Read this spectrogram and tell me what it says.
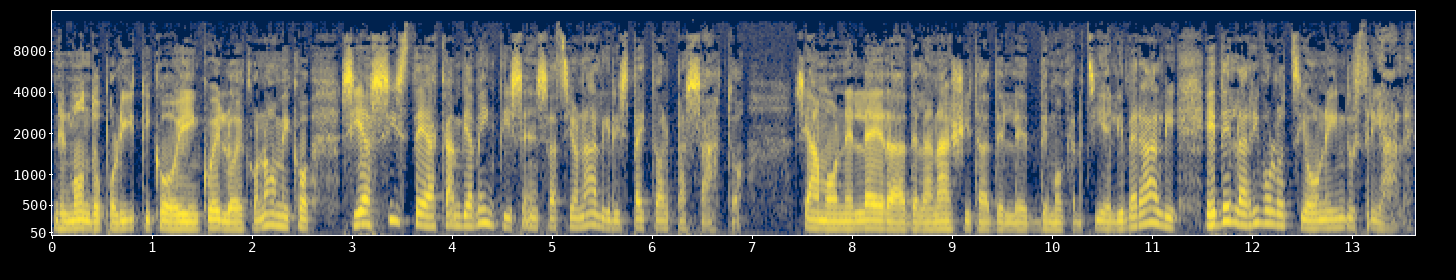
Nel mondo politico e in quello economico si assiste a cambiamenti sensazionali rispetto al passato. Siamo nell'era della nascita delle democrazie liberali e della rivoluzione industriale.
